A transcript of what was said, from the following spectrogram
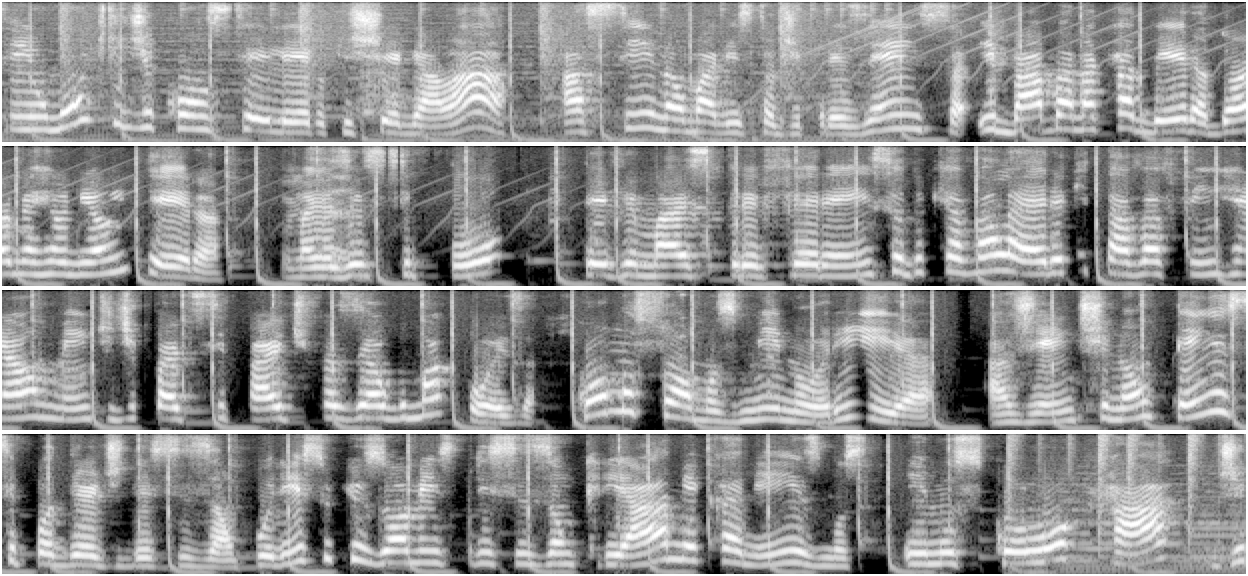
Tem um monte de conselheiro que chega lá, assina uma lista de presença e baba na cadeira, dorme a reunião inteira. Mas é. esse povo teve mais preferência do que a Valéria, que estava afim realmente de participar e de fazer alguma coisa. Como somos minoria, a gente não tem esse poder de decisão. Por isso que os homens precisam criar mecanismos e nos colocar, de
